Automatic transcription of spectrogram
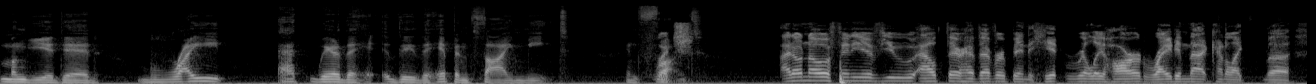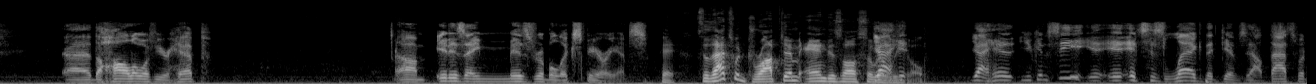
Munguia did right at where the the the hip and thigh meet in front. Which- I don't know if any of you out there have ever been hit really hard, right in that kind of like the uh, the hollow of your hip. Um, it is a miserable experience. okay, so that's what dropped him, and is also Yeah, illegal. Yeah, his, you can see i i- it's his leg that gives out. That's what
